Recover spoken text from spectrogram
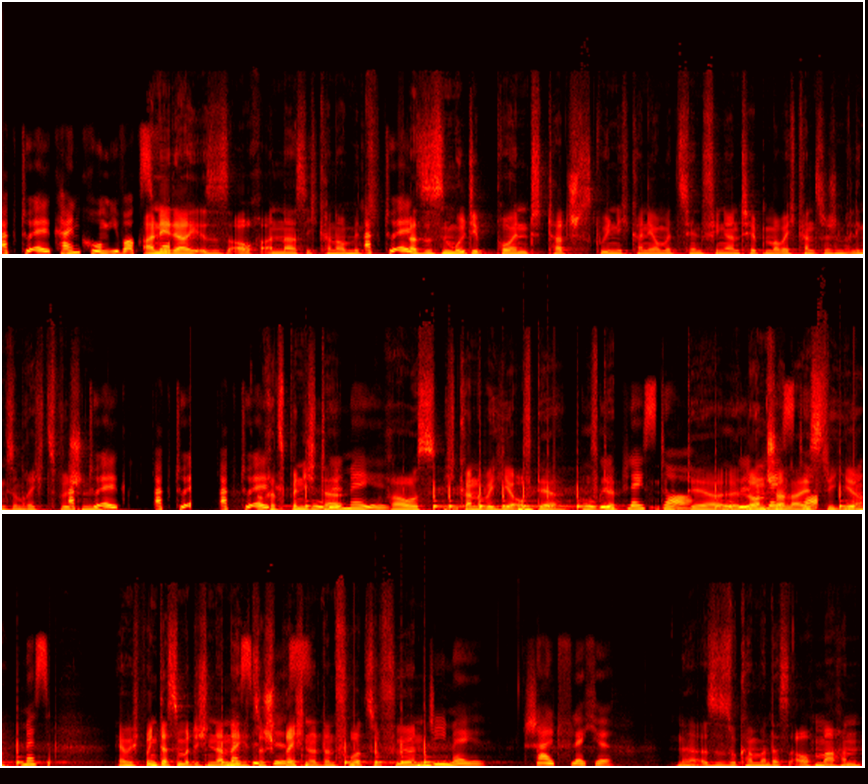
Aktuell kein Chrome iVox. Ah, nee, da ist es auch anders. Ich kann auch mit. Aktuell. Also, es ist ein Multipoint-Touchscreen. Ich kann ja auch mit zehn Fingern tippen, aber ich kann zwischen links und rechts wischen. Aktuell. Aktuell. Aktuell. Ach, jetzt bin ich Google da Mail. raus. Ich kann aber hier auf der, auf der, Play Store. der äh, Launcher-Leiste hier. Mess Ja, mich bringt das immer durcheinander, hier zu Messages. sprechen und dann vorzuführen. Gmail. Schaltfläche. Ne? Also, so kann man das auch machen.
